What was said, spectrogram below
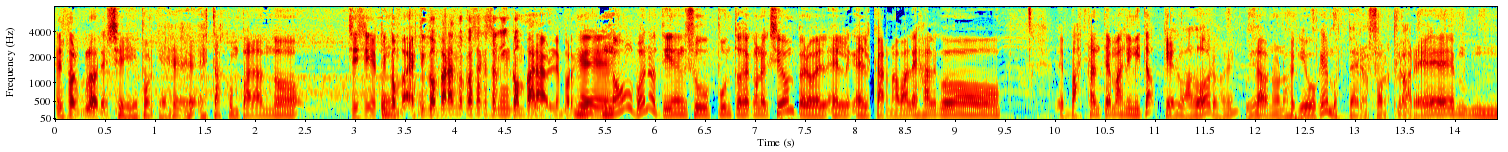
el folclore. Sí, porque eh, estás comparando. Sí, sí, estoy, compa- estoy comparando cosas que son incomparables, porque... No, bueno, tienen sus puntos de conexión, pero el, el- el carnaval es algo bastante más limitado, que lo adoro, ¿eh? cuidado, no nos equivoquemos, pero el folclore, es, mm,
